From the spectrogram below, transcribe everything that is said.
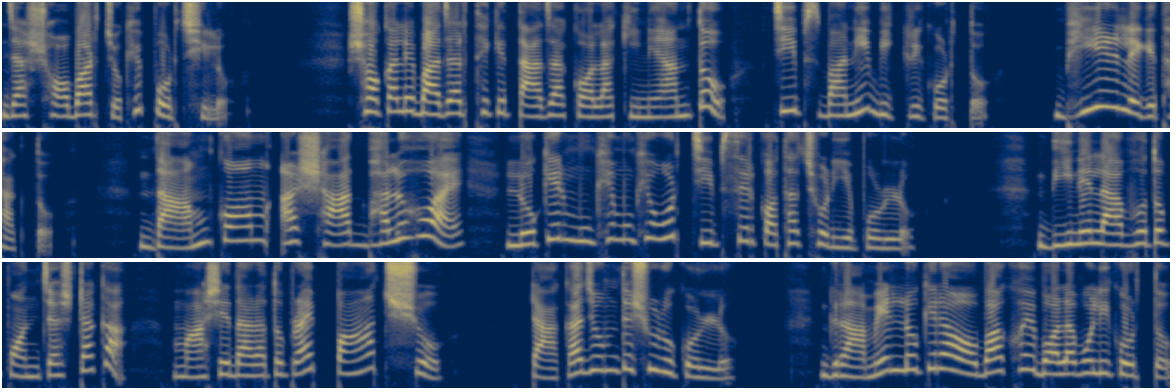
যা সবার চোখে পড়ছিল। সকালে বাজার থেকে তাজা কলা কিনে আনত, চিপস বানিয়ে বিক্রি করত। ভিড় লেগে থাকত। দাম কম আর স্বাদ ভালো হওয়ায় লোকের মুখে মুখে ওর চিপসের কথা ছড়িয়ে পড়ল। দিনে লাভ হতো পঞ্চাশ টাকা, মাসে দাঁড়াতো প্রায় পাঁচশো। টাকা জমতে শুরু করল। গ্রামের লোকেরা অবাক হয়ে বলাবলি করত,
